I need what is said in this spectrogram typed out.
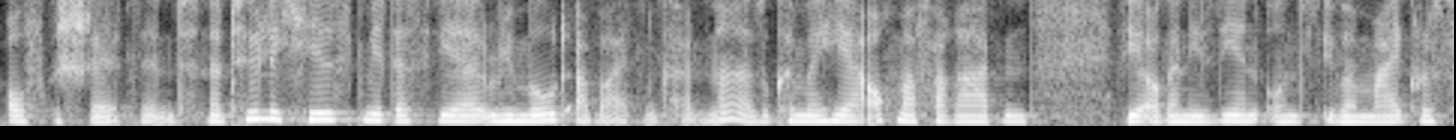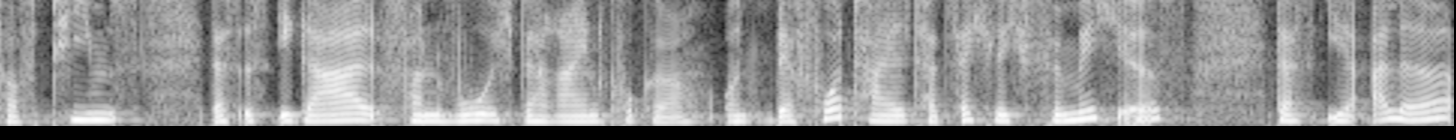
aufgestellt sind. Natürlich hilft mir, dass wir remote arbeiten können. Ne? Also können wir hier auch mal verraten, wir organisieren uns über Microsoft Teams. Das ist egal, von wo ich da reingucke. Und der Vorteil tatsächlich für mich ist, dass ihr alle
